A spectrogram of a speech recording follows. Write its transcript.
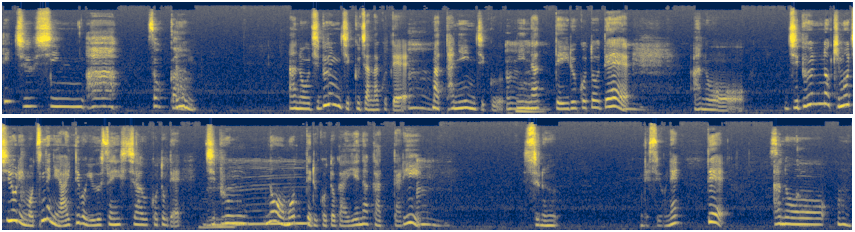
手中心、ああそっか、うん。あの自分軸じゃなくて、うん。まあ、他人軸になっていることで、あの自分の気持ちよりも常に相手を優先しちゃうことで自分の思ってることが言えなかったりうんするんですよね。であの、うん、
